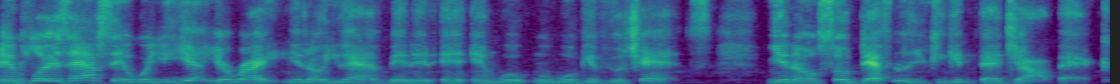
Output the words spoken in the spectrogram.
employers have said, well, you, yeah, you're right. You know, you have been and, and we'll, we'll give you a chance, you know, so definitely you can get that job back.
